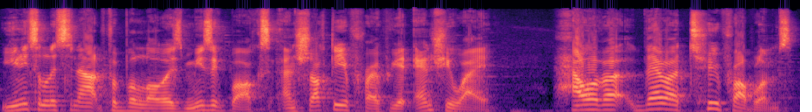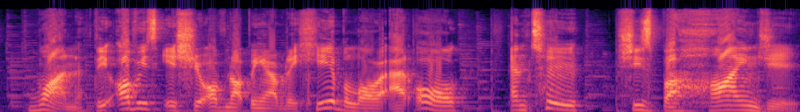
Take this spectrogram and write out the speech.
you need to listen out for Ballora's music box and shock the appropriate entryway. However, there are two problems. One, the obvious issue of not being able to hear Ballora at all, and two, she's behind you.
